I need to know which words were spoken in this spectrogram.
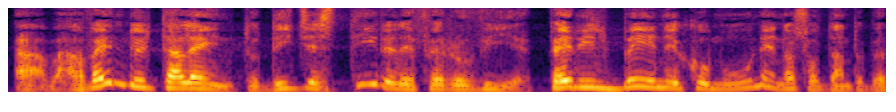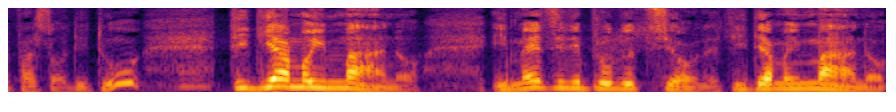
avendo il talento di gestire le ferrovie per il bene comune, non soltanto per far soldi tu, ti diamo in mano i mezzi di produzione, ti diamo in mano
